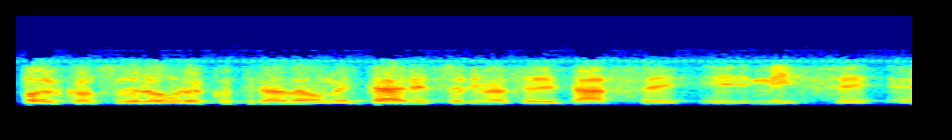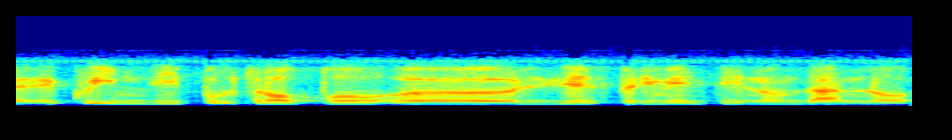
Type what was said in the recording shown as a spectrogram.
poi il costo del lavoro è continuato ad aumentare e sono rimaste le tasse messe, eh, quindi purtroppo eh, gli esperimenti non danno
